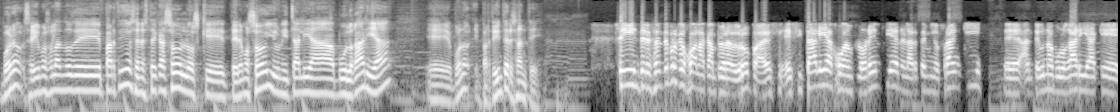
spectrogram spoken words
Bueno, seguimos hablando de partidos, en este caso los que tenemos hoy, un Italia-Bulgaria. Eh, bueno, partido interesante. Sí, interesante porque juega la campeona de Europa. Es, es Italia, juega en Florencia, en el Artemio Franchi, eh, ante una Bulgaria que,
